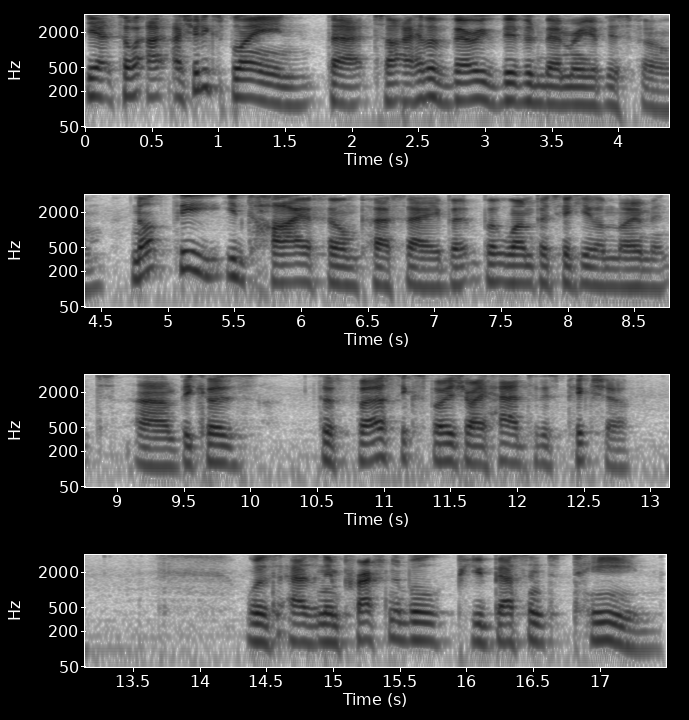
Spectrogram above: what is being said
Yeah, so I, I should explain that uh, I have a very vivid memory of this film. Not the entire film per se, but but one particular moment, um, because the first exposure I had to this picture was as an impressionable pubescent teen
